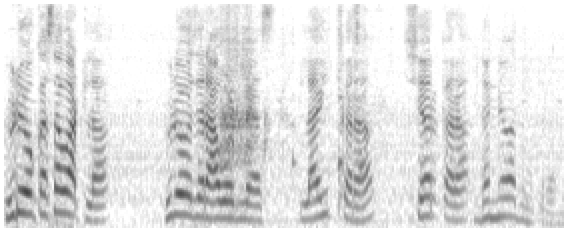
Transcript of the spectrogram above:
व्हिडिओ कसा वाटला? व्हिडिओ जर आवडल्यास लाईक करा शेअर करा. धन्यवाद मित्रांनो.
